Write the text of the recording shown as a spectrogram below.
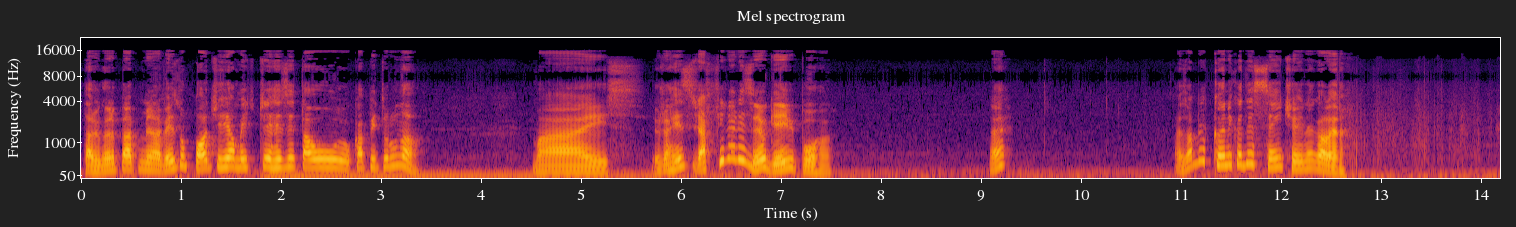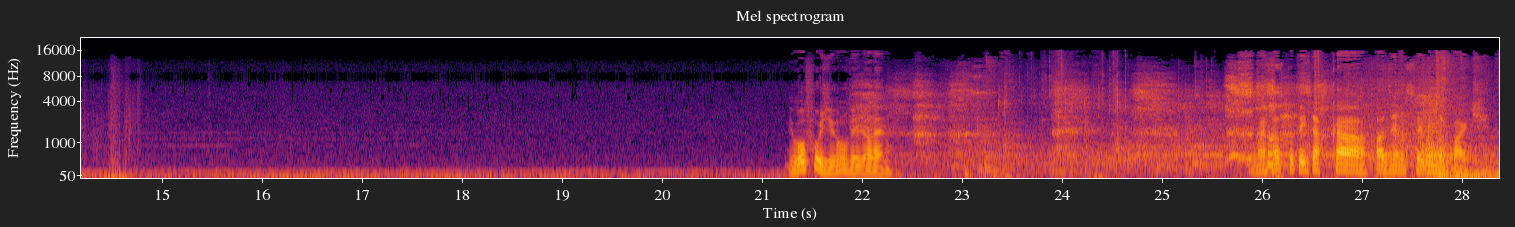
Tá jogando pela primeira vez, não pode realmente te resetar o, o capítulo, não. Mas. Eu já, já finalizei o game, porra. Né? Mas uma mecânica decente aí, né, galera? Eu vou fugir, vamos ver, galera. Mais fácil que eu tentar ficar fazendo a segunda parte.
